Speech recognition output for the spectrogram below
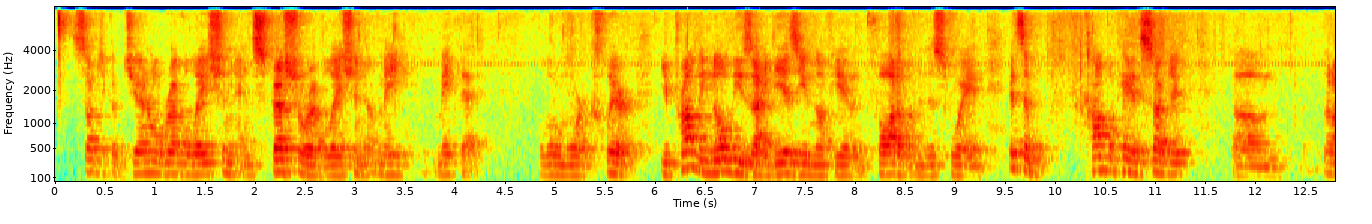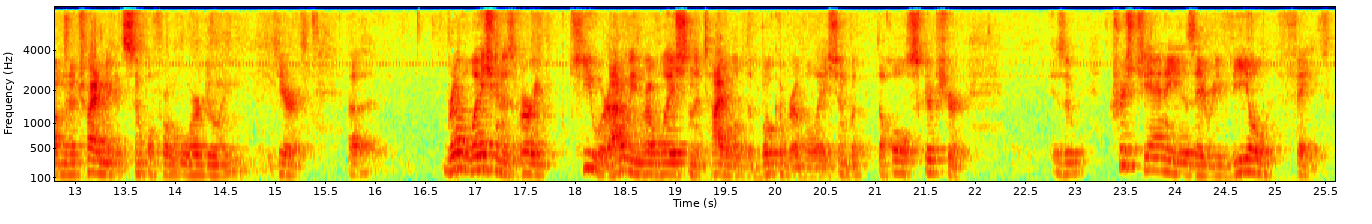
subject of general revelation and special revelation, it may make that a little more clear. You probably know these ideas, even though if you haven't thought of them in this way. It's a complicated subject, um, but I'm going to try to make it simple for what we're doing here. Uh, revelation is a very key word. I don't mean revelation, the title of the book of Revelation, but the whole scripture. Is a, Christianity is a revealed faith.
